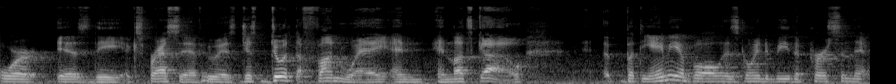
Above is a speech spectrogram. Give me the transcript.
or is the expressive who is just do it the fun way and and let's go. But the amiable is going to be the person that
